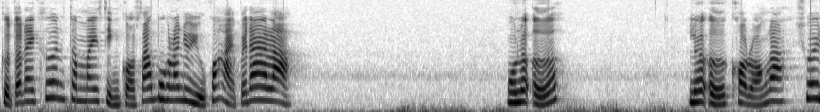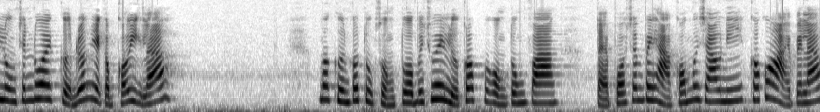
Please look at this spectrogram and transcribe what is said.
เกิดอะไรขึ้นทำไมสิ่งก่อสร้างพวกนั้นอยู่ๆก็หายไปได้ล่ะโมเลอเอ๋อเลอเอ๋อขอร้องล่ะ ช่วยลุงฉันด้วยเกิดเรื่องใหญ่กับเขาอีกแล้ว เมื่อคืนเขาถูกส่งตัวไปช่วยเหลือครอบครัวของตรงฟาง แต่พอฉันไปหาเขาเมื่อเช้านี้เขาก็หายไปแล้ว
